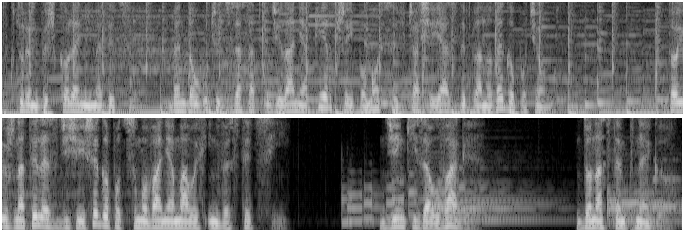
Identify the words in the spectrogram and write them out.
w którym wyszkoleni medycy będą uczyć zasad udzielania pierwszej pomocy w czasie jazdy planowego pociągu. To już na tyle z dzisiejszego podsumowania małych inwestycji. Dzięki za uwagę. Do następnego.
